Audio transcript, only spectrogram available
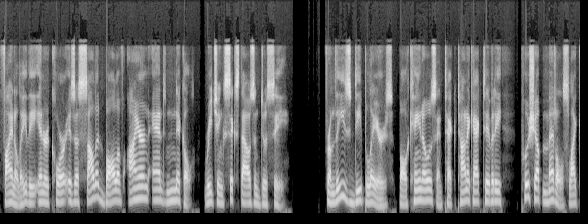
Finally, the inner core is a solid ball of iron and nickel, reaching 6000 C. From these deep layers, volcanoes and tectonic activity push up metals like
